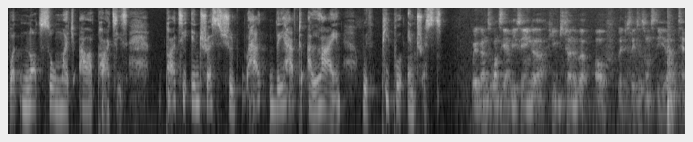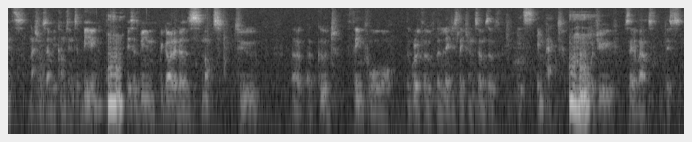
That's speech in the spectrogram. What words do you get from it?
but not so much our parties. Party interests should have, they have to align with people interests. We're going to once again be seeing a huge turnover of legislators once the uh, 10th National Assembly comes into being. Mm-hmm. This has been regarded as not too uh, a good thing for the growth of the legislature in terms of its impact. Mm-hmm. What would you say about this?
